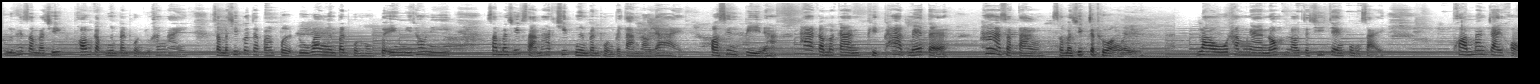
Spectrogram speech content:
คืนให้สมาชิกพร้อมกับเงินปันผลอยู่ข้างใน สมาชิกก็จะมาเปิดดูว่าเงินปันผลของตัวเองมีเท่านี้ สมาชิกสามารถคิดเงินปันผลไปตามเราได้ พอสิ้นปีเนะคะถ้ากรรมการผิดพลาดแม้แต่ 5 สตางค์สมาชิกจะทวงเลย เราทำงานเนาะเราจะชี้แจงโปร่งใส ความมั่นใจของ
